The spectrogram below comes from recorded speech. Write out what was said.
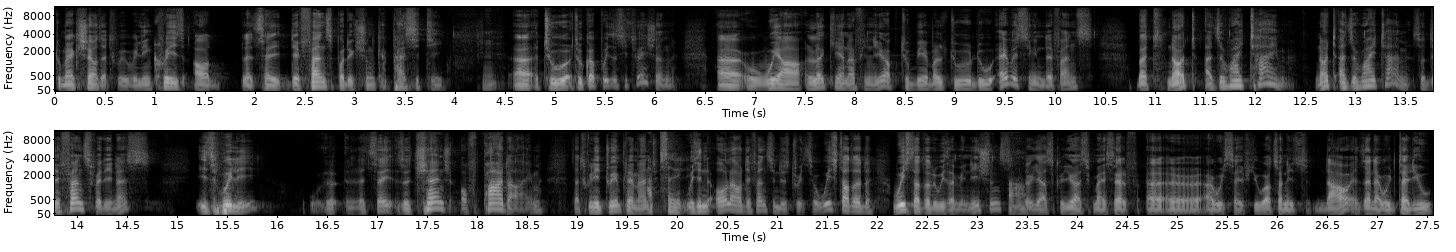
to make sure that we will increase our, let's say, defense production capacity uh, to, to cope with the situation. Uh, we are lucky enough in Europe to be able to do everything in defense, but not at the right time. Not at the right time. So defense readiness is really, uh, let's say, the change of paradigm that we need to implement Absolutely. within all our defense industry. So we started, we started with ammunitions. So you ask, you ask myself, uh, uh, I will say a few words on it now, and then I will tell you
